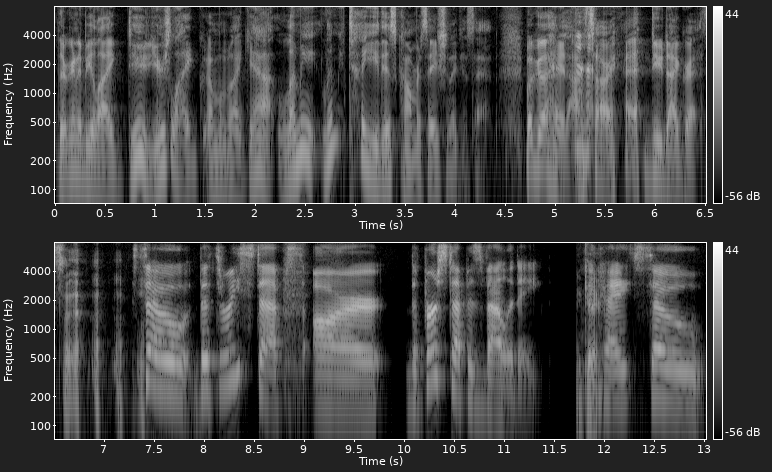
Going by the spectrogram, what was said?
they're gonna be like dude you're like i'm like yeah let me let me tell you this conversation i just had. But go ahead. I'm sorry. I do digress. So the three steps are the first step is validate. Okay. okay. So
